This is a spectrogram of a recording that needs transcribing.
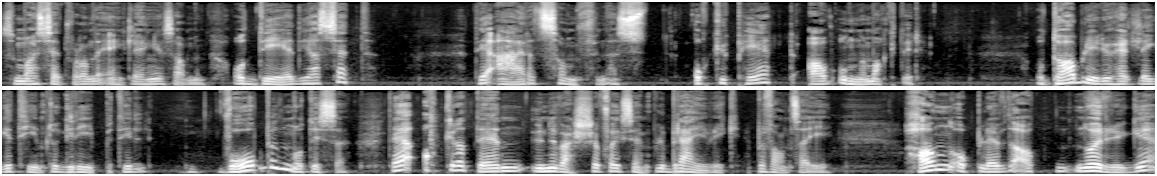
som har sett hvordan det egentlig henger sammen. Og det de har sett, det er at samfunnet er okkupert av onde makter. Og da blir det jo helt legitimt å gripe til våpen mot disse. Det er akkurat den universet f.eks. Breivik befant seg i. Han opplevde at Norge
